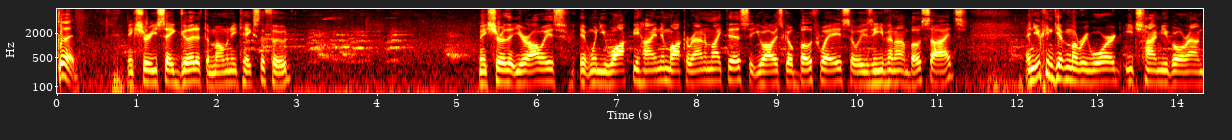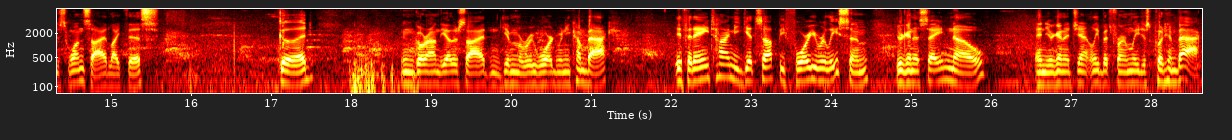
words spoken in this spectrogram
Good. Make sure you say good at the moment he takes the food. Make sure that you're always, when you walk behind him, walk around him like this, that you always go both ways so he's even on both sides. And you can give them a reward each time you go around just one side like this. Good. And go around the other side and give him a reward when you come back. If at any time he gets up before you release him, you're going to say no, and you're going to gently but firmly just put him back.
